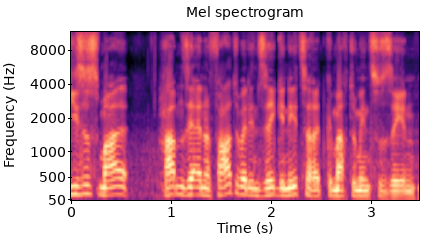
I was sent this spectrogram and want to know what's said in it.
Dieses Mal haben sie eine Fahrt über den See Genezareth gemacht, um ihn zu sehen.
